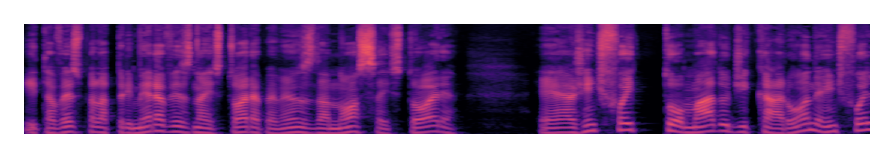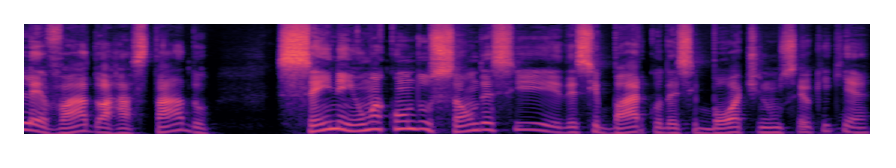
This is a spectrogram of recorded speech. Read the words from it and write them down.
e talvez pela primeira vez na história, pelo menos da nossa história, é, a gente foi tomado de carona, a gente foi levado, arrastado, sem nenhuma condução desse, desse barco, desse bote, não sei o que, que é.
